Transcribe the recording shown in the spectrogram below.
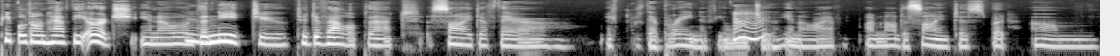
people don't have the urge, you know, mm. the need to to develop that side of their if their brain, if you want mm-hmm. to. You know, I have I'm not a scientist, but um,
